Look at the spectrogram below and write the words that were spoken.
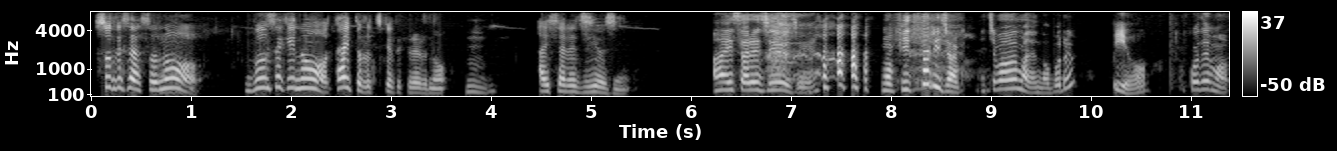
そんでさ、その分析のタイトルつけてくれるの。うん。愛され自由人。愛され自由人？もうぴったりじゃん。一番上まで登る？いいよ。ここでも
